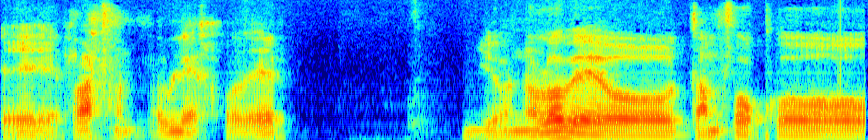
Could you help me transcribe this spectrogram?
eh, razonable, joder. Yo no lo veo tampoco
